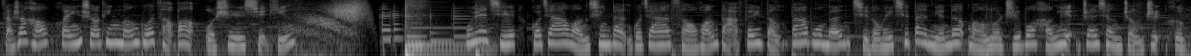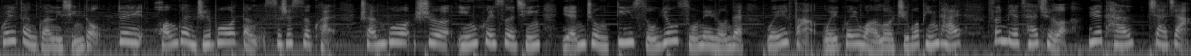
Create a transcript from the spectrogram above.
早上好，欢迎收听芒果早报，我是雪婷。五月起，国家网信办、国家扫黄打非等八部门启动为期半年的网络直播行业专项整治和规范管理行动，对皇冠直播等四十四款传播涉淫秽色情、严重低俗庸俗内容的违法违规网络直播平台，分别采取了约谈、下架、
